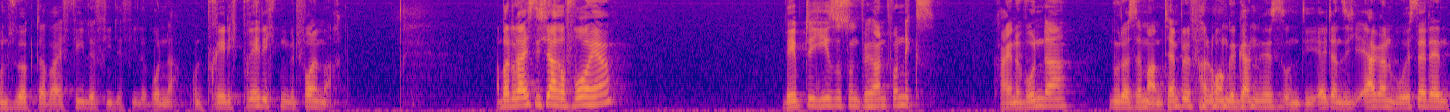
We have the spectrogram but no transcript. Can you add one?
und wirkt dabei viele, viele, viele Wunder und predigt Predigten mit Vollmacht. Aber 30 Jahre vorher lebte Jesus und wir hören von nichts. Keine Wunder, nur dass er mal im Tempel verloren gegangen ist und die Eltern sich ärgern, wo ist er denn?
